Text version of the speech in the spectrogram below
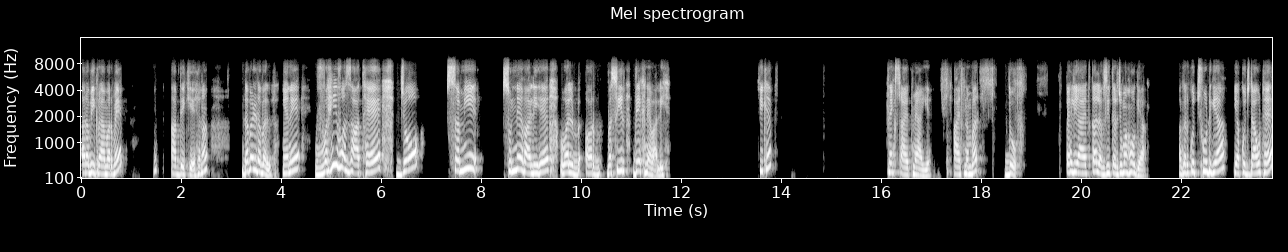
عربی گرامر میں آپ دیکھیے، ہے نا؟ ڈبل ڈبل یعنی وہی وہ ذات ہے جو سمی سننے والی ہے اور بصیر دیکھنے والی ہے۔ ٹھیک ہے؟ نیکسٹ آیت میں آئیے۔ آیت نمبر دو۔ پہلی آیت کا لفظی ترجمہ ہو گیا۔ اگر کچھ چھوٹ گیا یا کچھ ڈاؤٹ ہے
